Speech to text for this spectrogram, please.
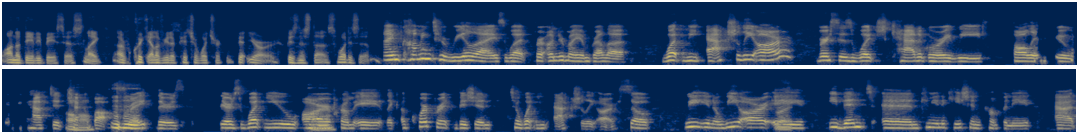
on a daily basis, like a quick elevator pitch of what your your business does, what is it? I'm coming to realize what for under my umbrella, what we actually are versus which category we fall into. when We have to check Uh-huh. a box, Mhm. right? There's there's what you are from a like a corporate vision to what you actually are. So we, you know, we are a event and communication company at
